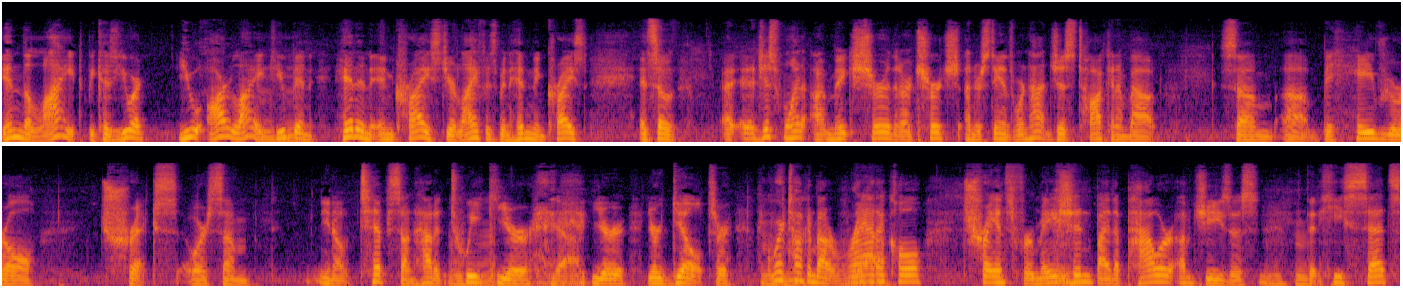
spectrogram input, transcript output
in the light because you are you are light. You've been hidden in christ. Your life has been hidden in christ. And so i, I just want to make sure that our church understands we're not just talking about some uh, behavioral tricks or some you know tips on how to tweak mm-hmm. your Yeah. your your guilt or like we're mm-hmm. talking about radical transformation by the power of Jesus mm-hmm. that he sets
